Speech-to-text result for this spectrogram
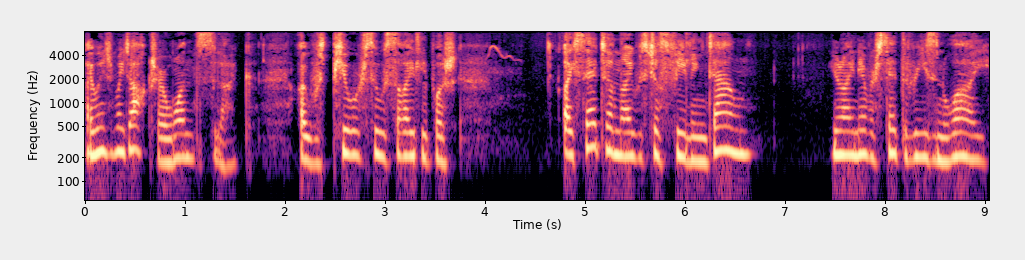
I went to my doctor once, like, I was pure suicidal, but I said to him I was just feeling down. You know, I never said the reason why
